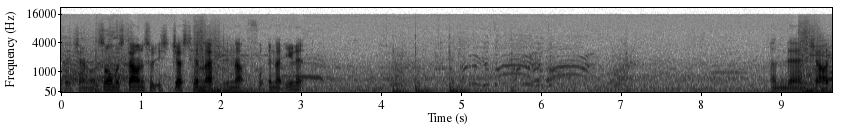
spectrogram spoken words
Okay, general is almost down, so it's just him left in that in that unit. And then charge.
